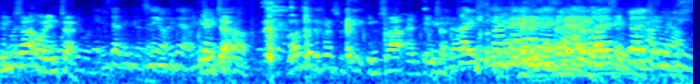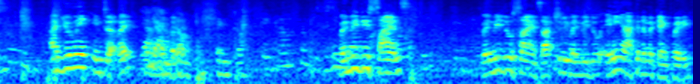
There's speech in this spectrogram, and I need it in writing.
intra or inter? Inter. What is the difference between intra and inter? And you mean inter, right? Yeah. When we do science, when we do science, actually when we do any academic inquiry,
